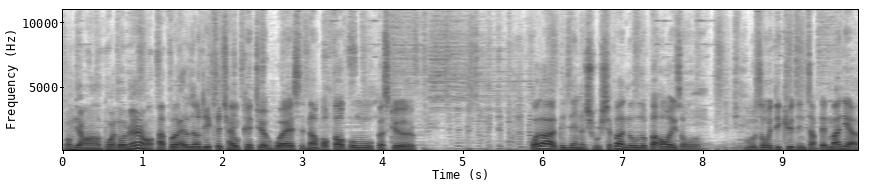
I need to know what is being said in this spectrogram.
comment dire, un point d'honneur à l'écriture. À l'écriture, ouais, c'est important pour nous parce que, voilà, je, je sais pas, nos, nos parents, ils ont, nous ont éduqués d'une certaine manière.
